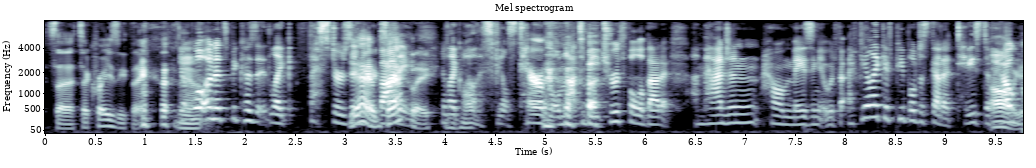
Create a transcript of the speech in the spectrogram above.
it's a it's a crazy thing. Yeah. Well, and it's because it like festers in Yeah, your body. exactly. You're like, oh, this feels terrible. Not to be truthful about it. Imagine how amazing it would. Fe- I feel like if people just got a taste of Oh, how good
